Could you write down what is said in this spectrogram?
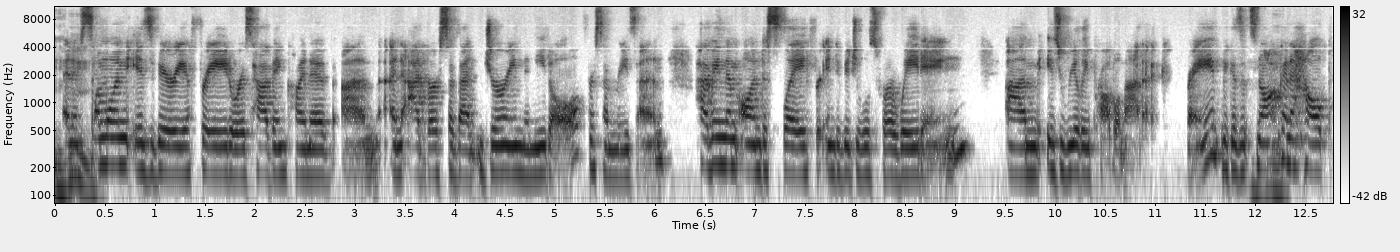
Mm-hmm. And if mm-hmm. someone is very afraid or is having kind of um, an adverse event during the needle for some reason, having them on display for individuals who are waiting um, is really problematic, right? Because it's not mm-hmm. going to help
